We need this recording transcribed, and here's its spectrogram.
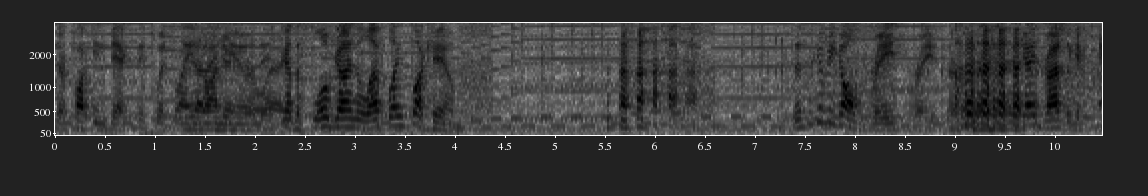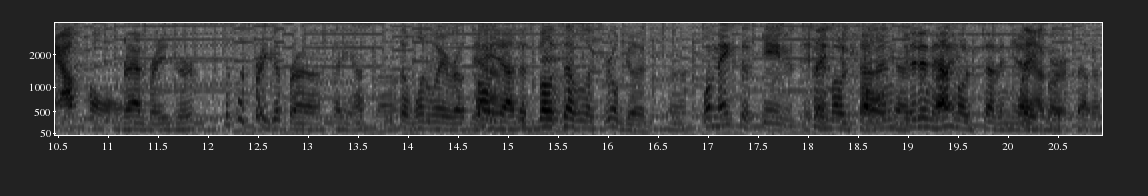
they're fucking dicks. They switch lanes Yeah, on you. get in your They- You got the slow guy in the left lane. Fuck him. This is gonna be called Rage Racer. this guy drives like an asshole. Rad Rager. This looks pretty good for uh, a NES though. It's a one-way road. Oh, yeah, this this mode game- seven looks real good. What makes this game is it Say mode controls seven. super They didn't have mode seven yet. fake mode seven.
